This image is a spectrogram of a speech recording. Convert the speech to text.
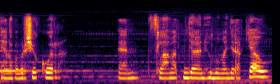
Jangan lupa bersyukur dan selamat menjalani hubungan jarak jauh.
